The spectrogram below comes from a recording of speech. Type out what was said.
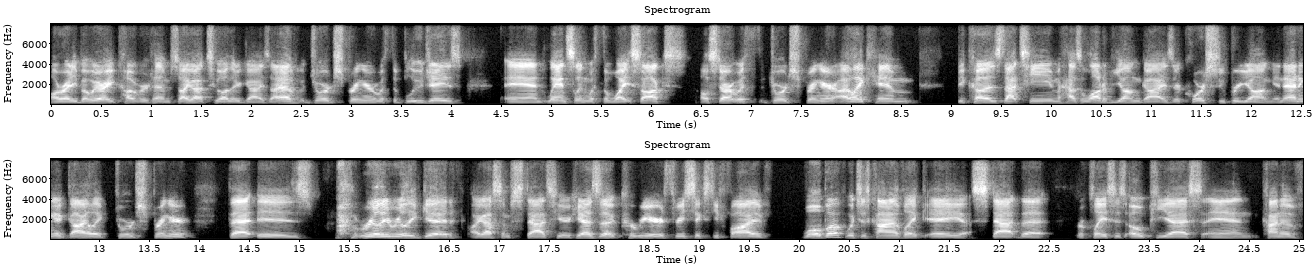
already, but we already covered him. So I got two other guys. I have George Springer with the Blue Jays and Lance Lynn with the White Sox. I'll start with George Springer. I like him because that team has a lot of young guys. Their core super young, and adding a guy like George Springer that is really, really good. I got some stats here. He has a career 365 WOBA, which is kind of like a stat that replaces OPS and kind of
